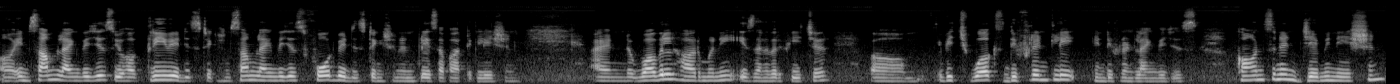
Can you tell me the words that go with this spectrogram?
Uh, in some languages you have three-way distinction, some languages four-way distinction in place of articulation. And vowel harmony is another feature um, which works differently in different languages. Consonant gemination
